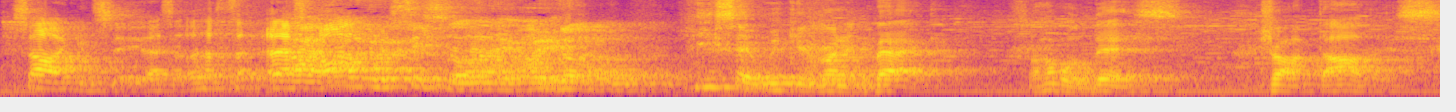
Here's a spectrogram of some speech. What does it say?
That's all I can say. That's that's, that's all I'm gonna say for So, now. I'm done. He said we could run it back. So how about this? Drop dollars.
